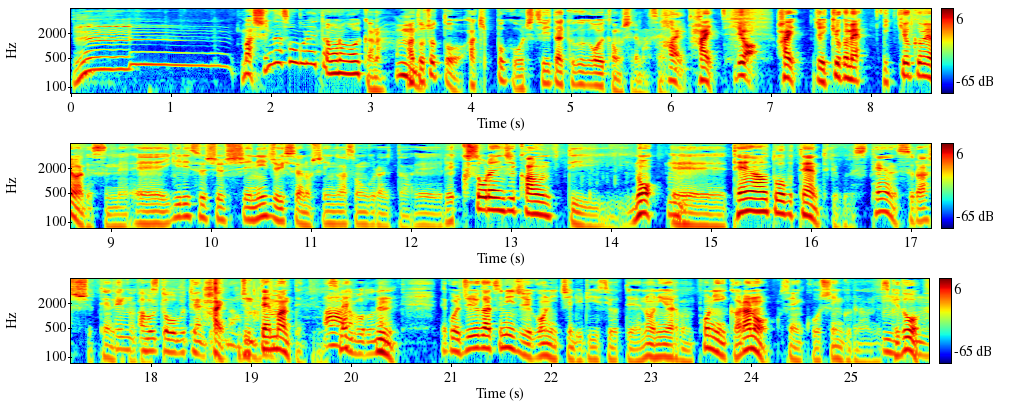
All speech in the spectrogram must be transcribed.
うーん。まあシンガーソングライターものが多いかな。うんあとちょっと秋っぽく落ち着いた曲が多いかもしれません。はいはい。では、はい。じゃあ1曲目。1曲目はですね、えーイギリス出身21歳のシンガーソングライター、えーレックスオレンジカウンティの、えー、10 out of 10って曲です。10スラッシュ10って書10くんですアウトオブ10はい、10点満点って言いますね。なるほどねうんでこれ10月25日リリース予定のニューアルバム「ポニー」からの先行シングルなんですけど、うんうん。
